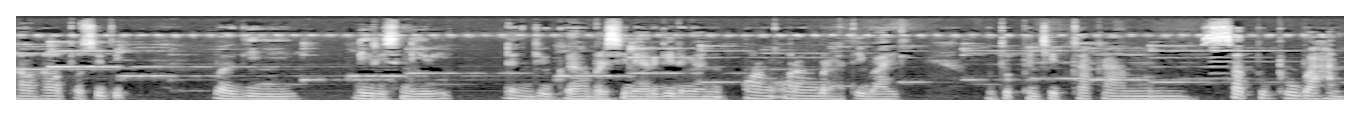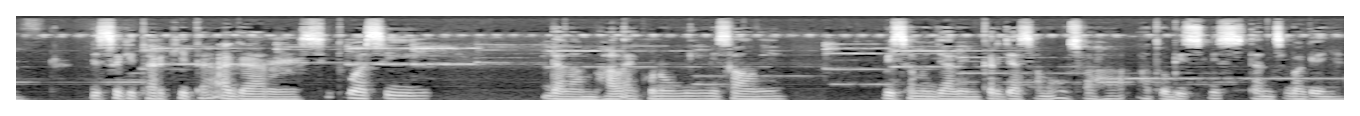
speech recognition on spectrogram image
hal-hal positif bagi diri sendiri dan juga bersinergi dengan orang-orang berhati baik untuk menciptakan satu perubahan di sekitar kita agar situasi dalam hal ekonomi misalnya bisa menjalin kerjasama usaha atau bisnis dan sebagainya.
